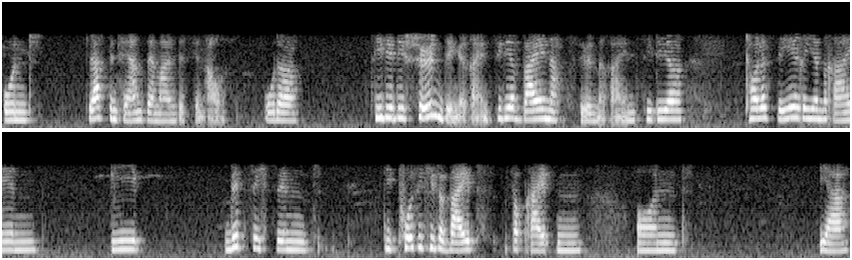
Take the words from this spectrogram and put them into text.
und lass den Fernseher mal ein bisschen aus. Oder zieh dir die schönen Dinge rein, zieh dir Weihnachtsfilme rein, zieh dir tolle Serien rein, die witzig sind, die positive Vibes verbreiten und ja,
